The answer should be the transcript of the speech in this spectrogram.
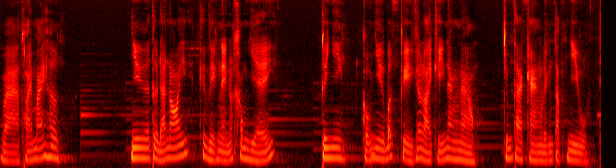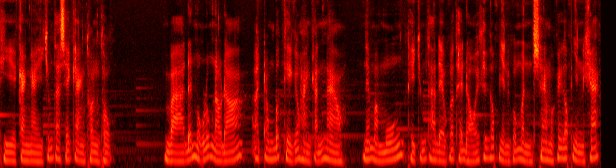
và thoải mái hơn. Như tôi đã nói, cái việc này nó không dễ. Tuy nhiên, cũng như bất kỳ cái loại kỹ năng nào, chúng ta càng luyện tập nhiều thì càng ngày chúng ta sẽ càng thuần thục. Và đến một lúc nào đó, ở trong bất kỳ cái hoàn cảnh nào, nếu mà muốn thì chúng ta đều có thể đổi cái góc nhìn của mình sang một cái góc nhìn khác.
